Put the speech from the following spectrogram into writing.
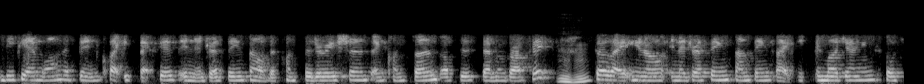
DPM Wong has been quite effective in addressing some of the considerations and concerns of this demographic. Mm-hmm. So, like, you know, in addressing some things like emerging so-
